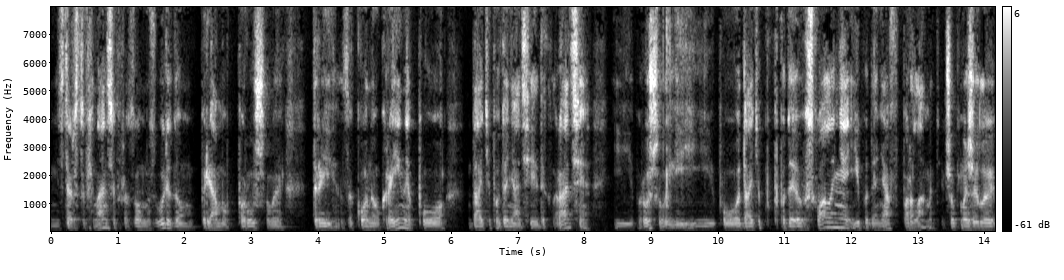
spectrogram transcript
Міністерство фінансів разом з урядом прямо порушили три закони України по даті подання цієї декларації, і порушили її по даті схвалення і подання в парламент. Якщо б ми жили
